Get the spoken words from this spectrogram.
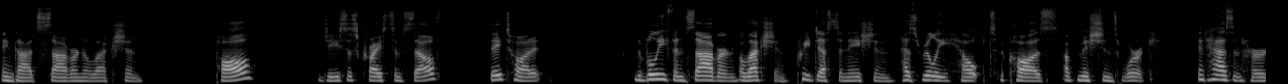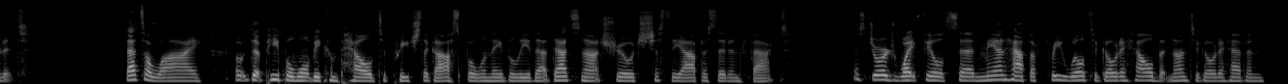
in God's sovereign election. Paul, Jesus Christ himself, they taught it. The belief in sovereign election, predestination, has really helped the cause of missions work. It hasn't hurt it. That's a lie. Oh, that people won't be compelled to preach the gospel when they believe that. That's not true. It's just the opposite, in fact. As George Whitefield said, Man hath a free will to go to hell, but none to go to heaven,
